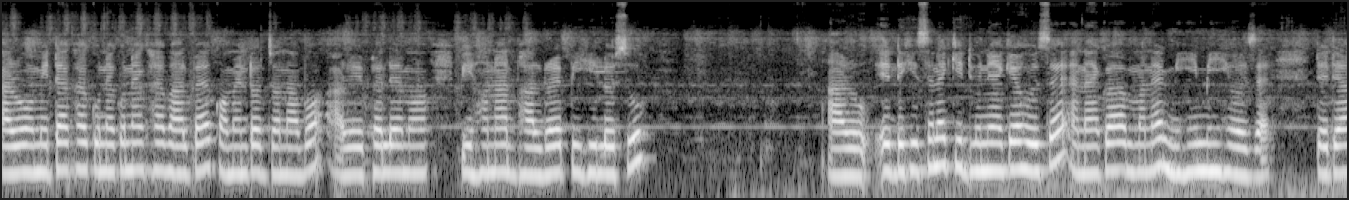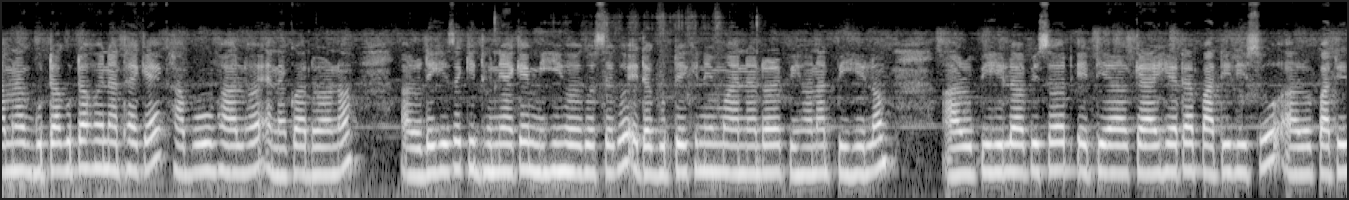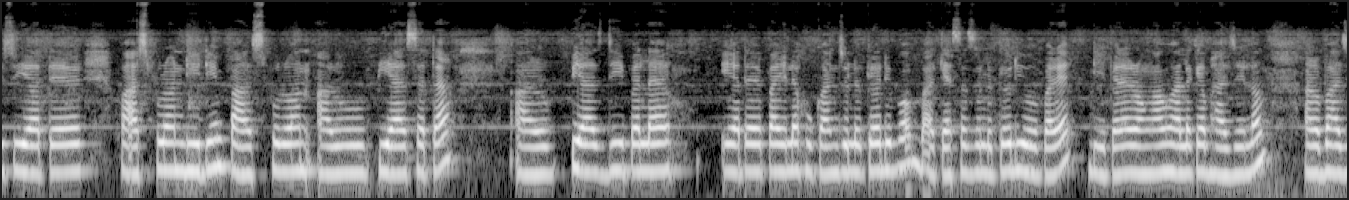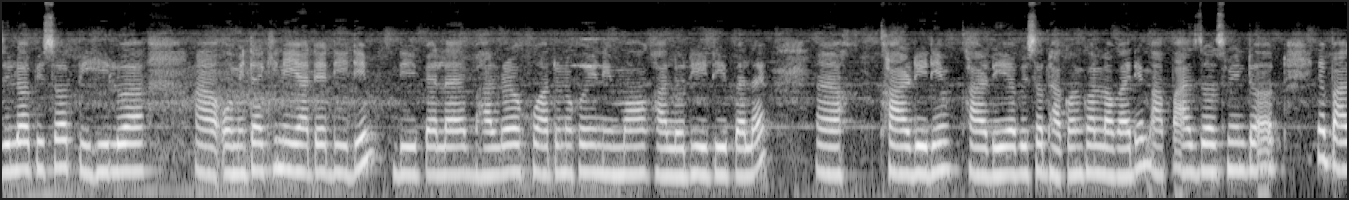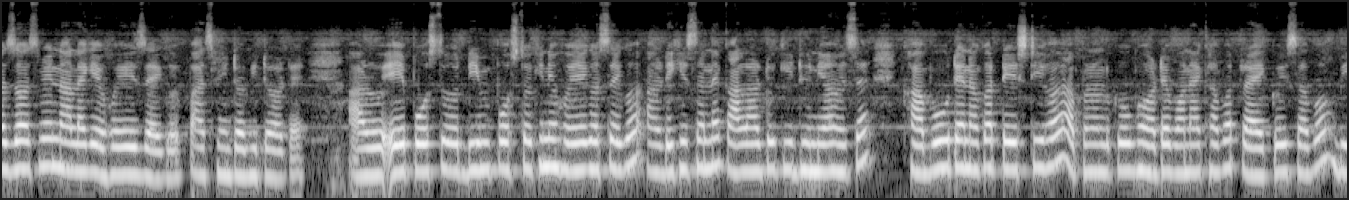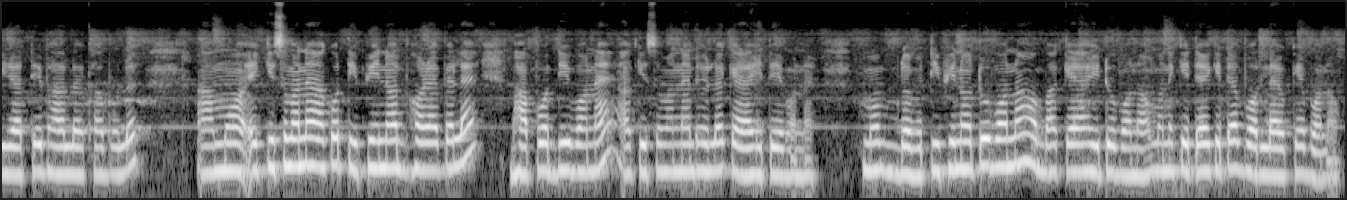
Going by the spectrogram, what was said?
আৰু অমিতা খাৰ কোনে কোনে খাই ভালো পায় কমেণ্টত জনাব। আৰু এইফালে মই পিহনাত ভালদৰে পিহি লৈছোঁ। আৰু এই দেখিছেনে কি ধুনীয়াকৈ হৈছে, এনেকুৱা মানে মিহি মিহি হৈ যায়। তেতিয়া মানে গোটা গোটা হৈ নাথাকে খাবও ভাল হয় এনেকুৱা ধৰণৰ। আৰু দেখিছে কি ধুনীয়াকৈ মিহি হৈ গৈছেগৈ। এতিয়া গোটেইখিনি মই এনেদৰে পিহনাত পিহি ল'ম। আৰু পিহি লোৱাৰ পিছত এতিয়া কেৰাহী এটা পাতি দিছোঁ আৰু পাতিছোঁ ইয়াতে পাঁচফোৰণ দি দিম পাঁচফোৰণ আৰু পিঁয়াজ এটা। আৰু পিঁয়াজ দি পেলাই ইয়াতে পাৰিলে শুকান জলকীয়াও দিব বা কেঁচা জলকীয়াও দিব পাৰে। দি পেলাই ৰঙা হোৱালৈকে ভাজি ল'ম। আৰু ভাজি লোৱাৰ পিছত পিহি লোৱা অমিতাখিনি ইয়াতে দি দিম। দি পেলাই ভালদৰে সোৱাদ অনুসৰি নিমখ হালধি দি পেলাই খাৰ দি দিম। খাৰ দিয়াৰ পিছত ঢাকনখন লগাই দিম। আৰু পাঁচ দহ মিনিটত এই পাঁচ দহ মিনিট নালাগে হৈয়ে যায়গৈ পাঁচ মিনিটৰ ভিতৰতে। আৰু এই প'ষ্ট ডিম প'ষ্টখিনি হৈয়ে গৈছেগৈ। আৰু দেখিছেনে কালাৰটো কি ধুনীয়া হৈছে। খাবও তেনেকুৱা টেষ্টি হয়। আপোনালোকেও ঘৰতে বনাই খাব ট্ৰাই কৰি চাব। বিৰাটেই ভাল হয় খাবলৈ। মই কিছুমানে আকৌ টিফিনত ভৰাই পেলাই ভাপত দি বনায় আৰু কিছুমানে ধৰি লওক কেৰাহীতেই বনায়। মই টিফিনতো বনাওঁ বা কেৰাহীতো বনাওঁ মানে কেতিয়াবা কেতিয়াবা বদলাইকৈ বনাওঁ।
